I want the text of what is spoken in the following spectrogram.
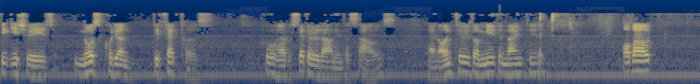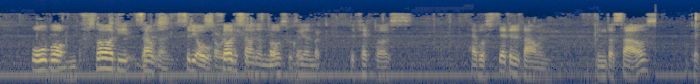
big issue is North Korean defectors who have settled down in the south. And until the mid 19, about over 30,000, 30, Sorry, I should have 30,000 North to that, Korean defectors have settled down in the south. Okay.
